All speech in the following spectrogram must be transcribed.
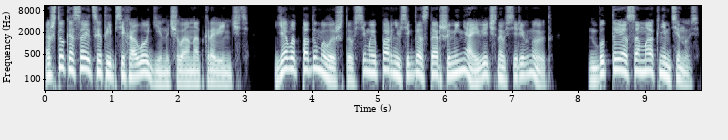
А что касается этой психологии, начала она откровенничать. Я вот подумала, что все мои парни всегда старше меня и вечно все ревнуют. Будто я сама к ним тянусь.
